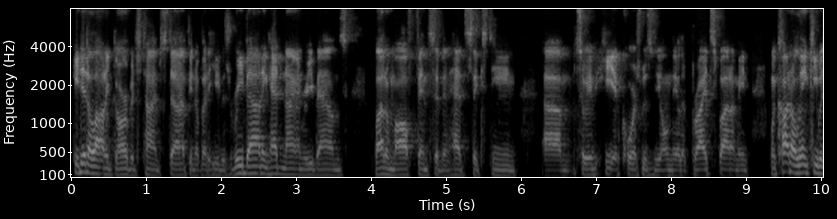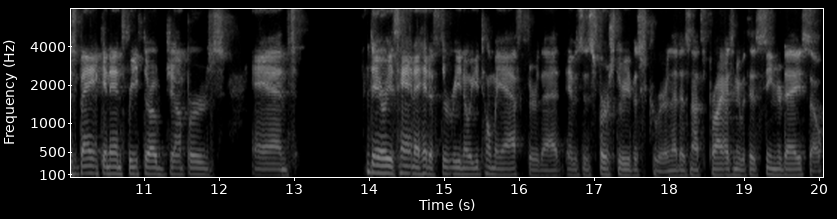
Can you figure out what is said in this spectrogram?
he did a lot of garbage time stuff, you know, but he was rebounding, had nine rebounds, a lot of them offensive, and had sixteen. Um, so he, he, of course, was the only other bright spot. I mean, when Connor Linky was banking in free throw jumpers and Darius Hannah hit a three. You know, you told me after that it was his first three of his career, and that does not surprise me with his senior day. So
